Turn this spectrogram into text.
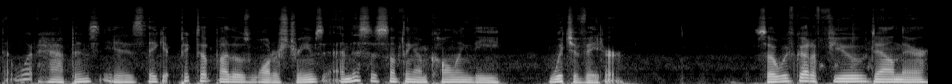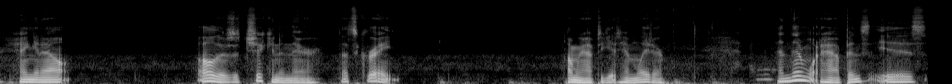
that what happens is they get picked up by those water streams and this is something I'm calling the witch evader. So we've got a few down there hanging out. Oh, there's a chicken in there. That's great. I'm going to have to get him later. And then what happens is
